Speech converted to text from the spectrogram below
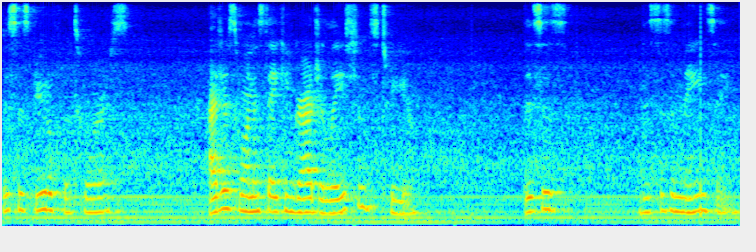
This is beautiful, Taurus. I just want to say congratulations to you. This is this is amazing.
